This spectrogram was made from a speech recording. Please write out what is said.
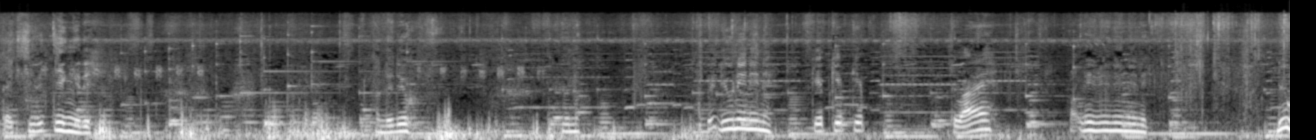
แต่ชีวิตจริงอยู่ดิอันเดี๋ยวดิวดูนะเฮ้ยดิวนี่นี่นี่เก็บเก็บเก็บสวย นี่นี่นี่นี่นี่ดิว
